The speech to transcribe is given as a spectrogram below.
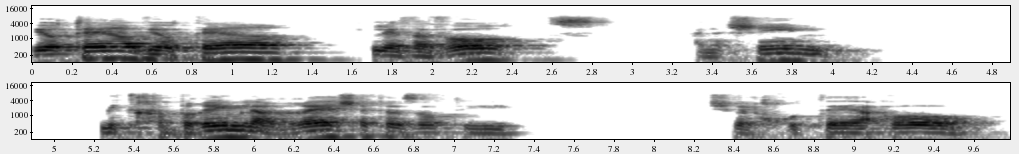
ויותר ויותר לבבות, אנשים, מתחברים לרשת הזאת של חוטי האור.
